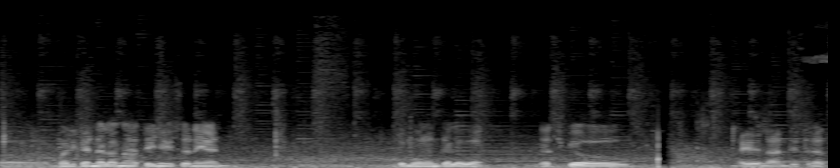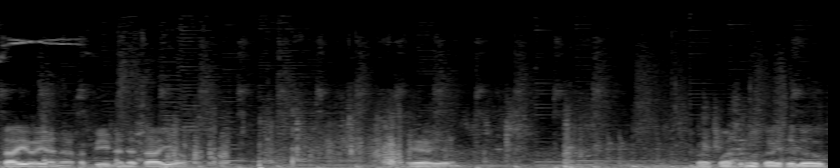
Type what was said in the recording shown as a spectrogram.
Ah, balikan na lang natin yung isa na yan. Ito dalawa. Let's go. Ayun, nandito na tayo. Ayan, nakapila na tayo. Ayan, ayan. Papasok na tayo sa loob.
